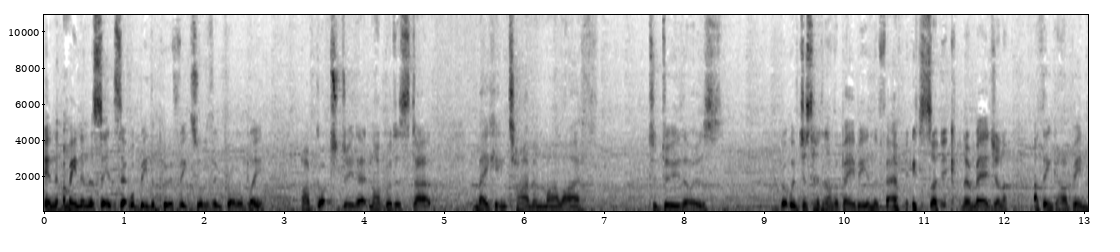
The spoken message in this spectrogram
In, I mean, in a sense, that would be the perfect sort of thing, probably. I've got to do that, and I've got to start making time in my life to do those. But we've just had another baby in the family, so you can imagine. I think I've been,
